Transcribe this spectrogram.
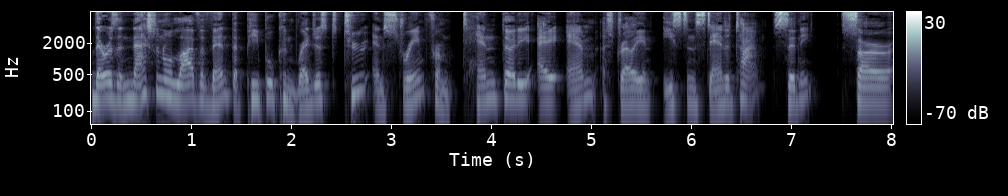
There is a national live event that people can register to and stream from 10:30 a.m. Australian Eastern Standard Time, Sydney. So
